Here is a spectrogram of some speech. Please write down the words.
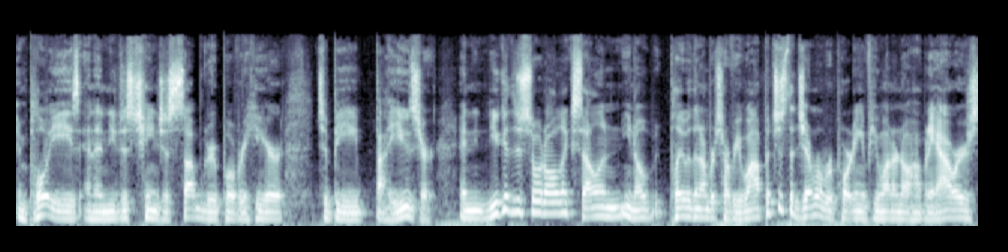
employees, and then you just change a subgroup over here to be by user. And you can just sort it all in Excel and you know play with the numbers however you want. But just the general reporting, if you want to know how many hours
